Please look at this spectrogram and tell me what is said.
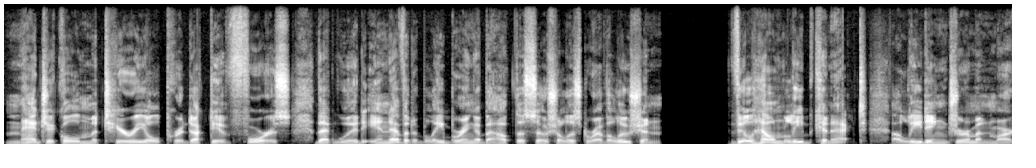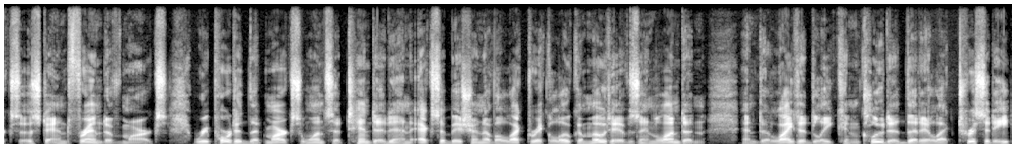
magical material productive force that would inevitably bring about the socialist revolution. Wilhelm Liebknecht, a leading German Marxist and friend of Marx, reported that Marx once attended an exhibition of electric locomotives in London and delightedly concluded that electricity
